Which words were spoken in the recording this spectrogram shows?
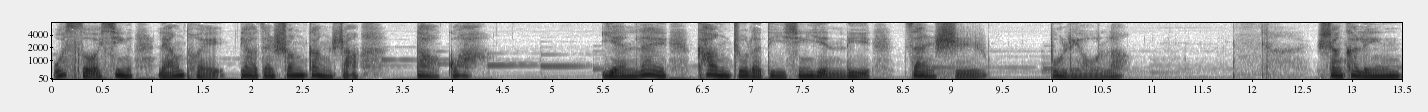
我索性两腿吊在双杠上，倒挂。眼泪抗住了地心引力，暂时不流了。上课铃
